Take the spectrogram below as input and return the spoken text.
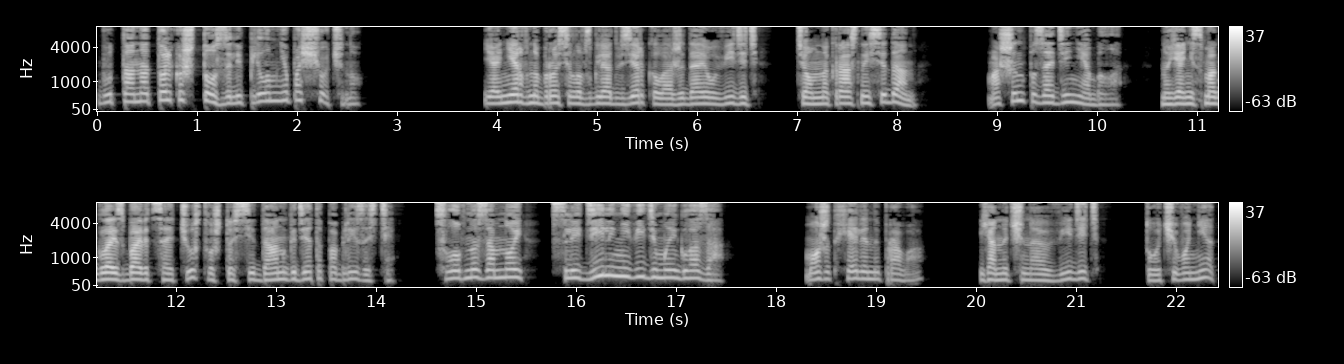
будто она только что залепила мне пощечину. Я нервно бросила взгляд в зеркало, ожидая увидеть темно-красный седан. Машин позади не было но я не смогла избавиться от чувства, что седан где-то поблизости. Словно за мной следили невидимые глаза. Может, Хелен и права. Я начинаю видеть то, чего нет.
